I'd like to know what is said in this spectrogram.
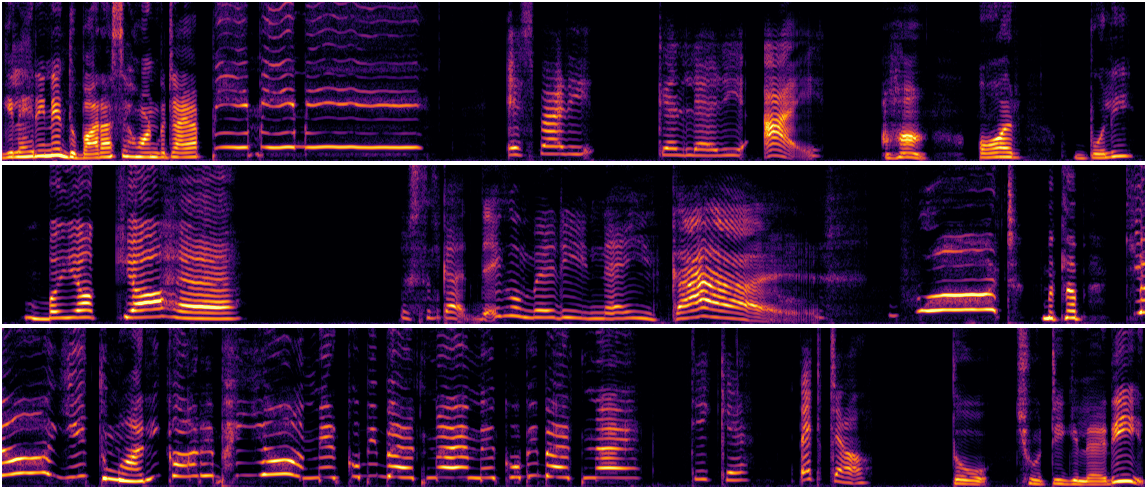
गिलहरी ने दोबारा से हॉर्न बजाया पी पी पी। इस बारी गलेरी आई। हाँ और बोली भैया क्या है? उसने कहा देखो मेरी नई कार। व्हाट मतलब क्या ये तुम्हारी कार है भैया? मेरे को भी बैठना है मेरे को भी बैठना है। ठीक है बैठ जाओ। तो छोटी गिलहरी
